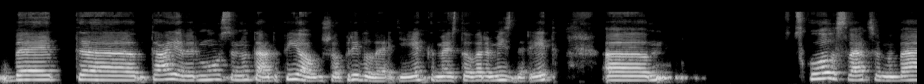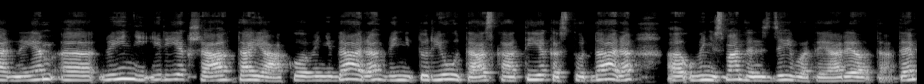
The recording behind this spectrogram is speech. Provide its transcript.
Bet tā jau ir mūsu nu, pieaugušo privilēģija, ka mēs to varam izdarīt. Um, skolas vecuma bērniem, viņi ir iekšā tajā, ko viņi dara, viņi tur jūtās kā tie, kas tur dara, un viņu smadzenes dzīvo tajā realitātē.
